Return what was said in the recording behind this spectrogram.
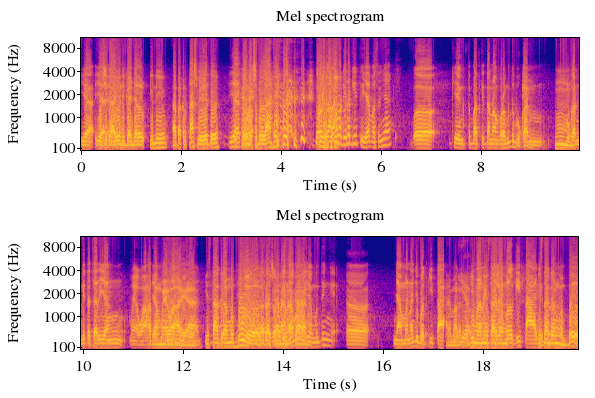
Iya, iya. Kursi kayu yang diganjal ini apa kertas biasa itu. Iya, naik sebelah. Kalau sekarang mah kita gitu ya, maksudnya eh yang tempat kita nongkrong itu bukan Hmm. bukan kita cari yang mewah atau yang mewah gitu ya. Instagramable kalau kata Kalau sekarang kita mah sekarang. yang penting eh, nyaman aja buat kita. Emang Iya. gimana Instagram Level kita gitu. Instagram ngebel,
